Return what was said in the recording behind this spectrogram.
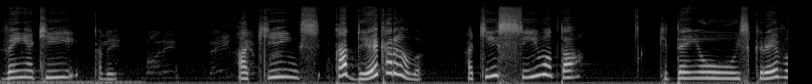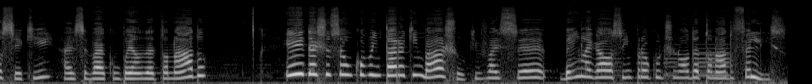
vem aqui... Cadê? Aqui em... Cadê, caramba? Aqui em cima, tá? Que tem o inscreva-se aqui. Aí você vai acompanhando o detonado. E deixa o seu comentário aqui embaixo, que vai ser bem legal assim pra eu continuar o detonado feliz.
